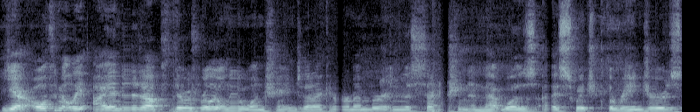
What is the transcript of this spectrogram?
Yeah, ultimately, I ended up. There was really only one change that I can remember in this section, and that was I switched the Rangers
